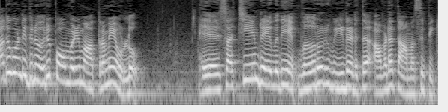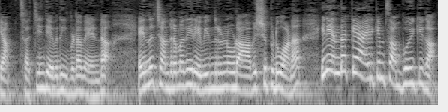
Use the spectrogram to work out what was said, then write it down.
അതുകൊണ്ട് ഇതിന് ഒരു പോംവഴി മാത്രമേ ഉള്ളൂ. സച്ചിയെയും രേവതിയെയും വേറൊരു വീടെടുത്ത് അവിടെ താമസിപ്പിക്കാം. സച്ചിൻ രേവതി ഇവിടെ വേണ്ട എന്ന് ചന്ദ്രമതി രവീന്ദ്രനോട് ആവശ്യപ്പെടുവാണ്. ഇനി എന്തൊക്കെയായിരിക്കും സംഭവിക്കുക?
